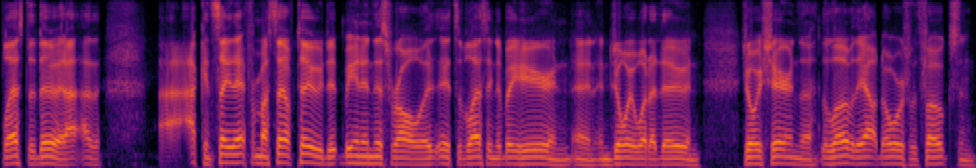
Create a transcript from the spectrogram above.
blessed to do it. I, I I can say that for myself too. that Being in this role, it, it's a blessing to be here and, and enjoy what I do and enjoy sharing the, the love of the outdoors with folks and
